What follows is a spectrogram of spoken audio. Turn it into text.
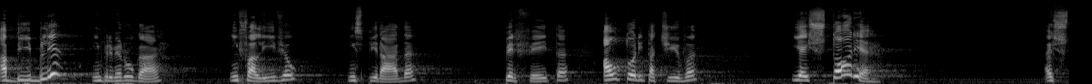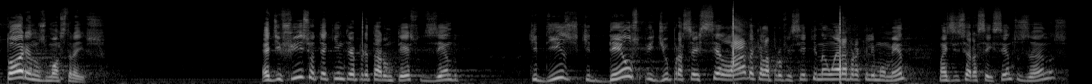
A Bíblia, em primeiro lugar, infalível, inspirada, perfeita, autoritativa, e a história. A história nos mostra isso. É difícil eu ter que interpretar um texto dizendo que diz que Deus pediu para ser selada aquela profecia que não era para aquele momento, mas isso era 600 anos.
